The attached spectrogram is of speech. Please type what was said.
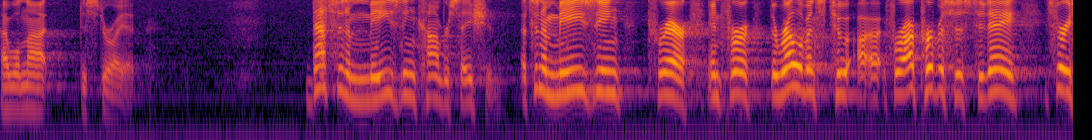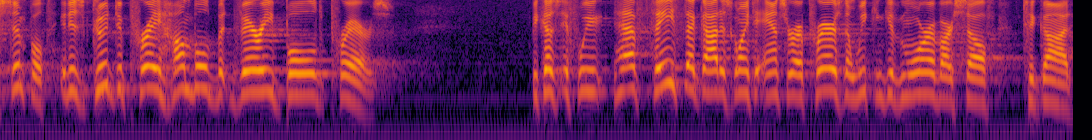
I will not destroy it. That's an amazing conversation. That's an amazing prayer. And for the relevance to, uh, for our purposes today, it's very simple. It is good to pray humble but very bold prayers. Because if we have faith that God is going to answer our prayers, then we can give more of ourselves to God.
